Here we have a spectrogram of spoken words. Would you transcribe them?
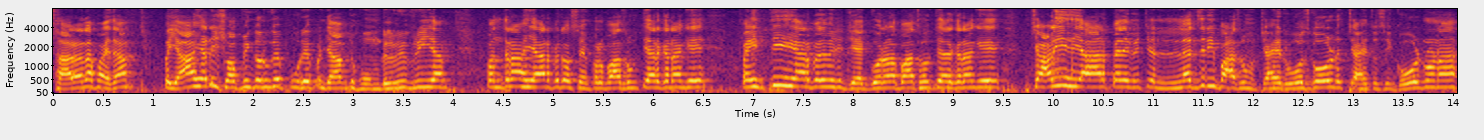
ਸਾਰਿਆਂ ਦਾ ਫਾਇਦਾ 50000 ਦੀ ਸ਼ਾਪਿੰਗ ਕਰੋਗੇ, ਪੂਰੇ ਪੰਜਾਬ 'ਚ ਹੋਮ ਡਿਲੀਵਰੀ ਫ੍ਰੀ ਆ 15000 ਰੁਪਏ ਤੋਂ ਸਿੰਪਲ ਬਾਥਰੂਮ ਤਿਆਰ ਕਰਾਂਗੇ 35000 ਰੁਪਏ ਦੇ ਵਿੱਚ ਜੈਗੋਰ ਵਾਲਾ ਬਾਥਰੂਮ ਤਿਆਰ ਕਰਾਂਗੇ। 40000 ਰੁਪਏ ਦੇ ਵਿੱਚ ਲਗਜ਼ਰੀ ਬਾਥਰੂਮ, ਚਾਹੇ ਰੋਜ਼ 골ਡ ਚਾਹੇ ਤੁਸੀਂ 골ਡ ਬਣਾਉਣਾ,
